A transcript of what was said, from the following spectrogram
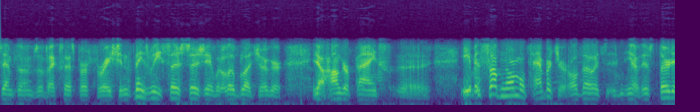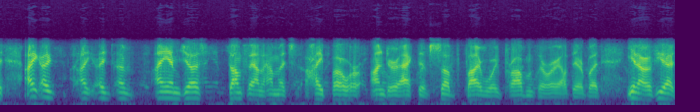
symptoms of excess perspiration, the things we associate with low blood sugar, you know, hunger pangs, uh, even subnormal temperature. Although it's you know there's thirty. I I I I, I, I am just dumbfounded how much hypo or underactive subthyroid problems there are out there. But you know if you had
